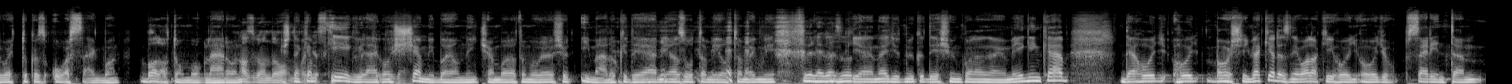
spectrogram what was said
vagytok az országban. Balatonbogláron. Azt gondolom, És nekem hogy égvilágon semmi bajom nincsen Balatonbogláron, sőt imádok ide járni azóta, mióta meg mi Főleg azóta. ilyen együttműködésünk van, nagyon még inkább, de hogy, hogy most így megkérdezné valaki, hogy, hogy szerintem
